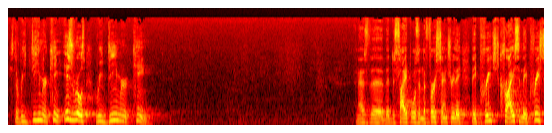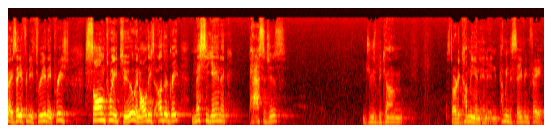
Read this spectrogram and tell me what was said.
He's the Redeemer King, Israel's Redeemer King. And as the, the disciples in the first century, they, they preached Christ and they preached Isaiah 53, they preached Psalm 22, and all these other great messianic passages. Jews become, started coming and, and coming to saving faith.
